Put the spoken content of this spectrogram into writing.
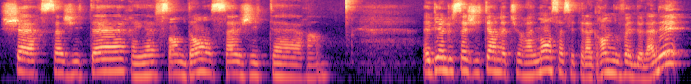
cher Sagittaire et ascendant Sagittaire. Eh bien, le Sagittaire, naturellement, ça c'était la grande nouvelle de l'année.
